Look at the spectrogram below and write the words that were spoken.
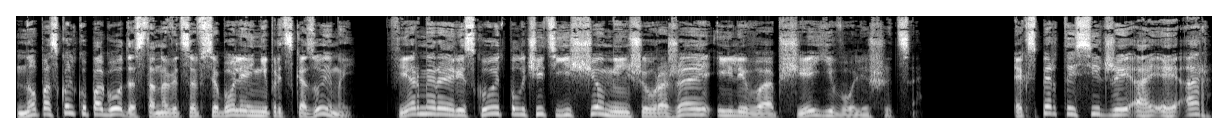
Но поскольку погода становится все более непредсказуемой, фермеры рискуют получить еще меньше урожая или вообще его лишиться. Эксперты CGIAR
